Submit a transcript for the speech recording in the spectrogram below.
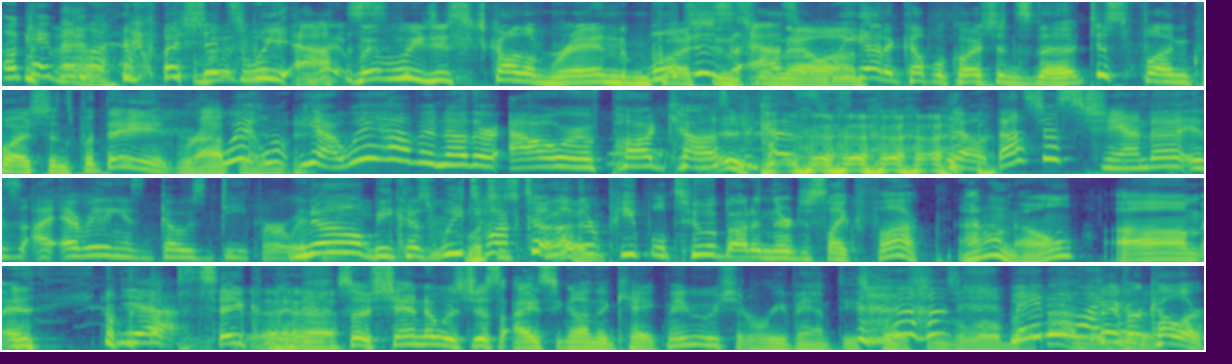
okay but what, questions we ask. Maybe we just call them random We'll questions just from ask now them. on. We got a couple questions to just fun questions, but they ain't rapid. Wait, well, yeah, we have another hour of podcast because no, that's just Shanda. Is uh, everything is goes deeper with no, me. because we Which talk to good. other people too about it, and they're just like, "Fuck, I don't know." Um, and you don't Yeah. have to take them. So Shanda was just icing on the cake. Maybe we should revamp these questions a little bit. Maybe, like- favorite color.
